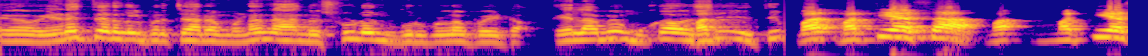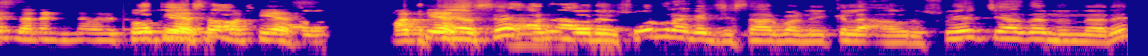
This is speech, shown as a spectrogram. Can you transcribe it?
இடைத்தேர்தல் பிரச்சாரம் பண்ண நாங்க ஸ்டூடெண்ட் குரூப் எல்லாம் போயிட்டோம். எல்லாமே முக்காவாசி தி- ம- மத்தியாசா ம- மத்தியாஸ் தானே இன்னும் தோத்தியாசா மத்தியாஸ் மத்தியாஸ் வித்தியாசம் ஆனா அவரு சுதந்திர கட்சி சார்பா நிக்கல. அவர் சுயேட்சையா தான் நின்னாரு.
